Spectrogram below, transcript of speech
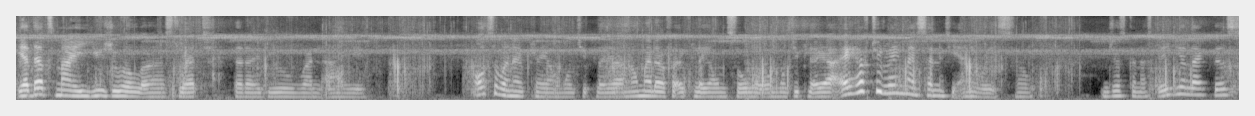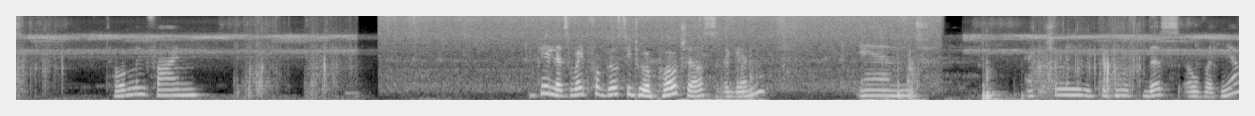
yeah that's my usual uh, strat that I do when I also when I play on multiplayer, no matter if I play on solo or multiplayer, I have to drain my sanity anyway, so I'm just gonna stay here like this. Totally fine. Okay, let's wait for Ghosty to approach us again. And actually we could move this over here.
